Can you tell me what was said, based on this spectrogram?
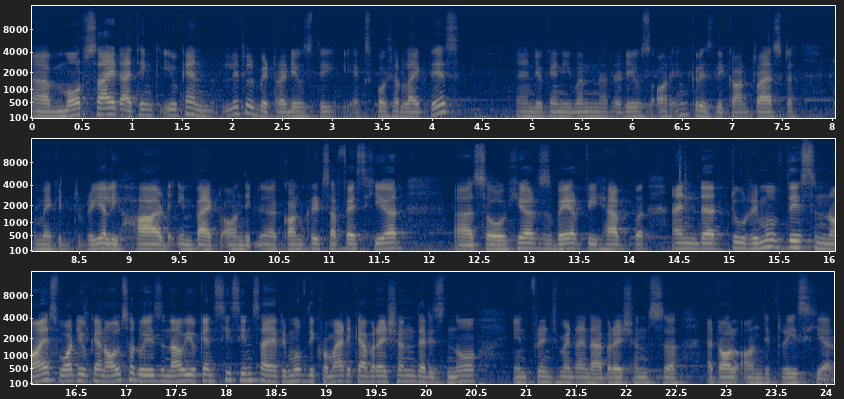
uh, more side I think you can little bit reduce the exposure like this and you can even reduce or increase the contrast to make it really hard impact on the uh, concrete surface here. Uh, so here's where we have uh, and uh, to remove this noise what you can also do is now you can see since I remove the chromatic aberration there is no infringement and aberrations uh, at all on the trees here.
